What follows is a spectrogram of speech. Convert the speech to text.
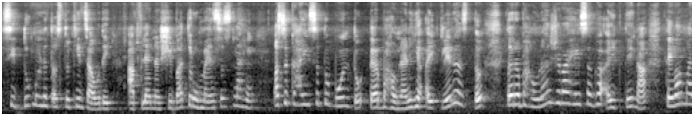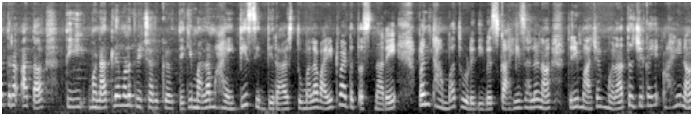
सिद्धू म्हणत असतो की जाऊ दे आपल्या नशिबात रोमॅन्सच नाही. असं काहीसं तो बोलतो. तर भावनाने हे ऐकलेलं असतं. तर भावना जेव्हा हे सगळं ऐकते ना तेव्हा मात्र आता ती मनातल्या मनात विचार करते की मला माहिती सिद्धिराज तुम्हाला वाईट वाटत असणार आहे. पण थांबा थोडे दिवस काही झालं ना तरी माझ्या मनात जे काही आहे ना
